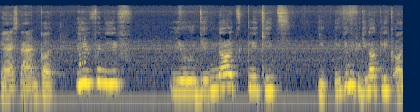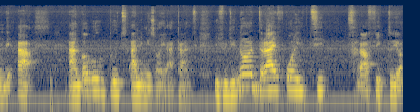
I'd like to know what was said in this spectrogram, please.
You understand? Because even if you did not click it even if you did not click on the apps and google put a limit on your account if you did not drive quality traffic to your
